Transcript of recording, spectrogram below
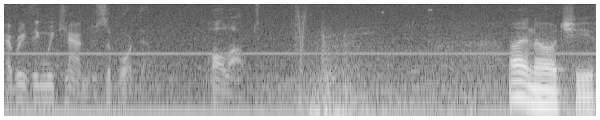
everything we can to support them. Haul out. I know, Chief.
